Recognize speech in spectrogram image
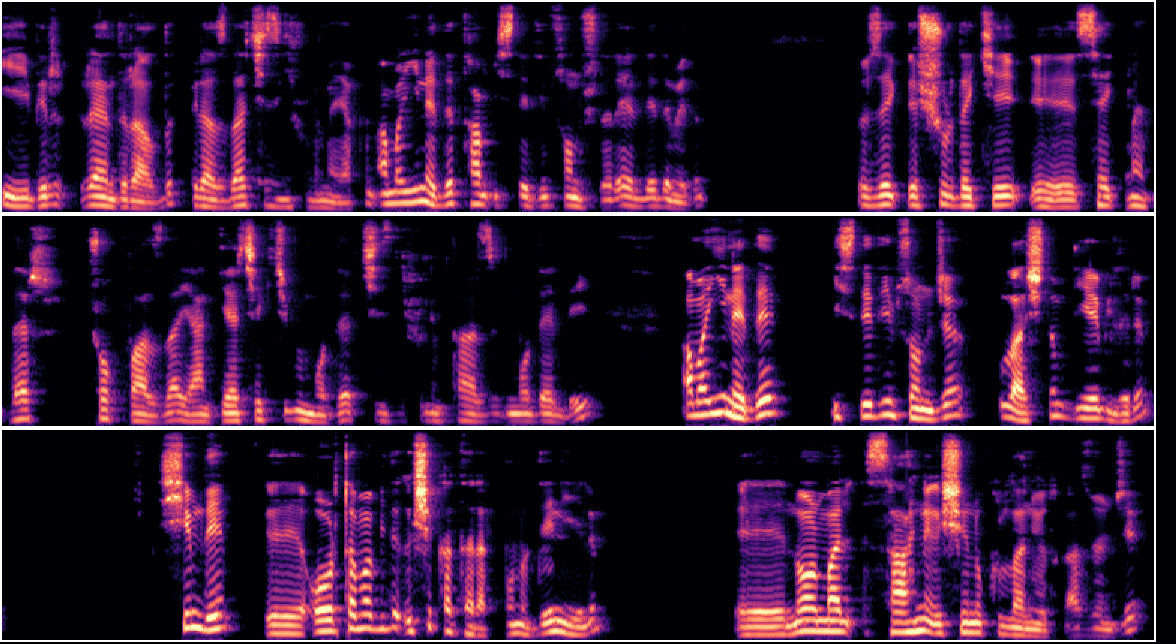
iyi bir render aldık. Biraz daha çizgi filme yakın. Ama yine de tam istediğim sonuçları elde edemedim. Özellikle şuradaki e, segmentler çok fazla. Yani gerçekçi bir model. Çizgi film tarzı bir model değil. Ama yine de istediğim sonuca ulaştım diyebilirim. Şimdi e, ortama bir de ışık atarak bunu deneyelim. E, normal sahne ışığını kullanıyorduk az önce.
